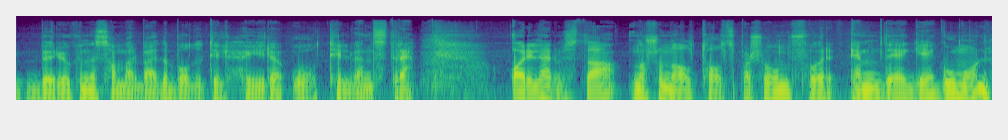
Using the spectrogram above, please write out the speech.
bør jo kunne samarbeide både til høyre og til venstre. Arild Hermstad, nasjonal talsperson for MDG, god morgen.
